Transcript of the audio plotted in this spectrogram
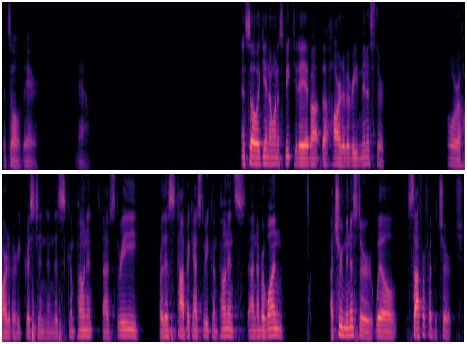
it's all there now. And so, again, I want to speak today about the heart of every minister or a heart of every Christian. And this component has three, or this topic has three components. Uh, number one, a true minister will suffer for the church.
